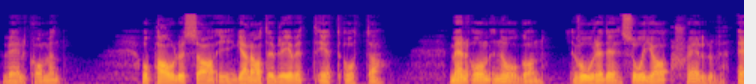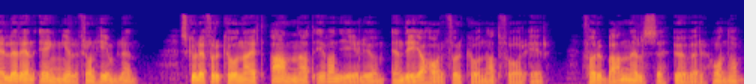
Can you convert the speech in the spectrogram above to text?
välkommen. Och Paulus sa i Galaterbrevet 1.8 men om någon, vore det så jag själv eller en ängel från himlen, skulle förkunna ett annat evangelium än det jag har förkunnat för er, förbannelse över honom.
